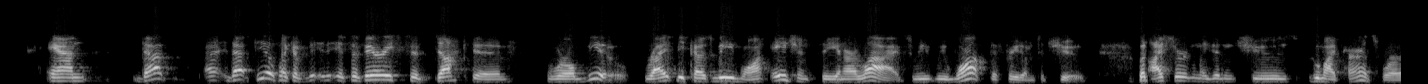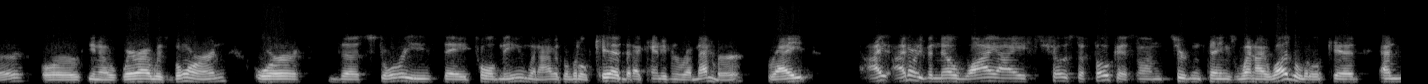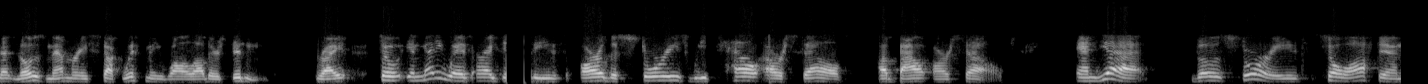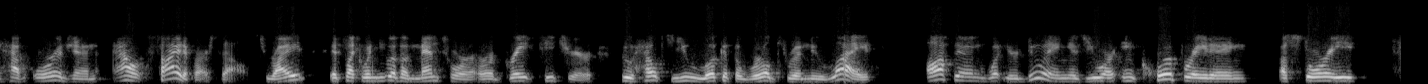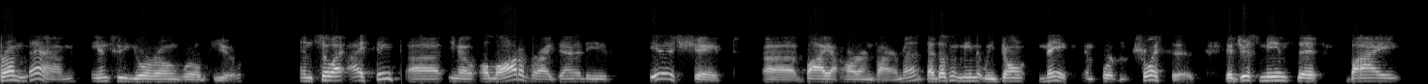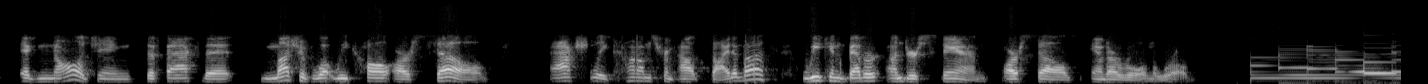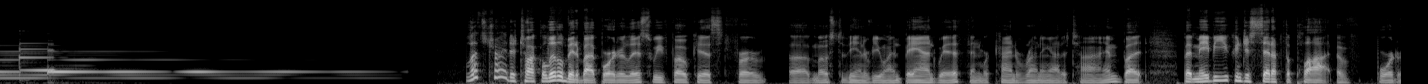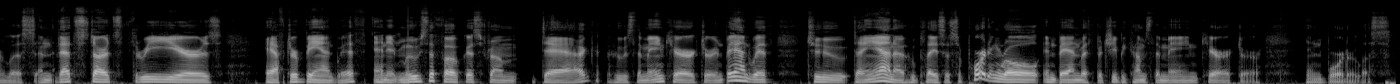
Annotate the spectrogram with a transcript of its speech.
And that uh, that feels like a it's a very seductive worldview, right? Because we want agency in our lives. We we want the freedom to choose. But I certainly didn't choose who my parents were or, you know, where I was born or the stories they told me when I was a little kid that I can't even remember, right? I, I don't even know why I chose to focus on certain things when I was a little kid and that those memories stuck with me while others didn't. right? So in many ways, our identities are the stories we tell ourselves about ourselves. And yet, those stories so often have origin outside of ourselves, right? It's like when you have a mentor or a great teacher who helps you look at the world through a new light, often what you're doing is you are incorporating a story from them into your own worldview. And so I, I think, uh, you know, a lot of our identities is shaped uh, by our environment. That doesn't mean that we don't make important choices. It just means that by acknowledging the fact that much of what we call ourselves actually comes from outside of us, we can better understand ourselves and our role in the world. Let's try to talk a little bit about Borderless. We've focused for uh, most of the interview on bandwidth, and we're kind of running out of time. But but maybe you can just set up the plot of Borderless, and that starts three years after Bandwidth, and it moves the focus from Dag, who's the main character in Bandwidth, to Diana, who plays a supporting role in Bandwidth, but she becomes the main character in Borderless.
